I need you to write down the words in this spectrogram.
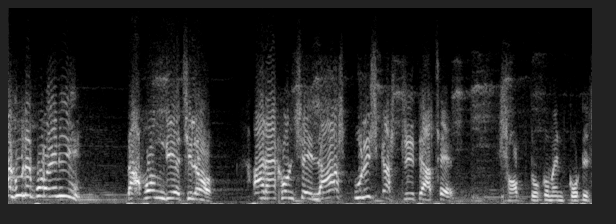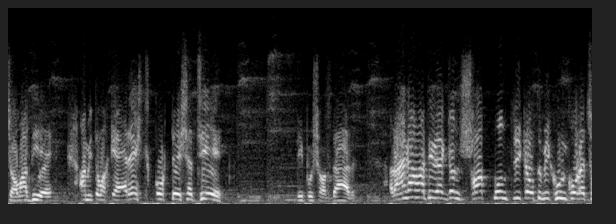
আগুনে পোড়ায়নি দাফন দিয়েছিল। আর এখন সেই লাশ পুলিশ কাস্টডিতে আছে। সব ডকুমেন্ট কোর্টে জমা দিয়ে আমি তোমাকে অ্যারেস্ট করতে এসেছি। দীপু সর্দার। রাঙামাটির একজন সৎ মন্ত্রীকেও তুমি খুন করেছ।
